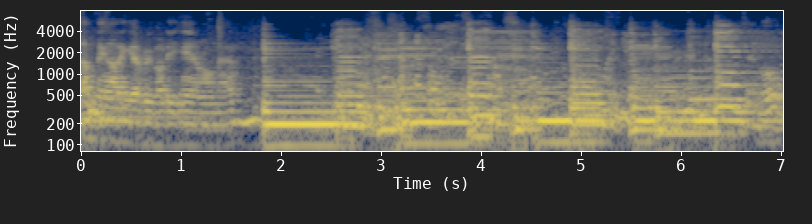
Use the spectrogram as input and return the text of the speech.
something I think everybody here will know. Oh,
